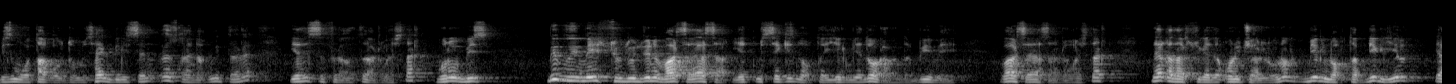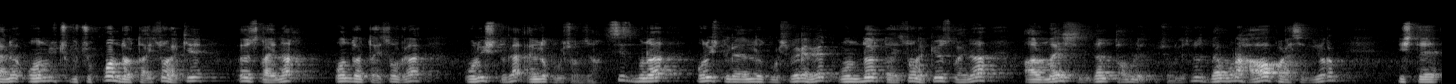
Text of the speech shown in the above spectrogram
bizim ortak olduğumuz her bir hissenin öz kaynak miktarı 7.06 arkadaşlar. Bunu biz bir büyümeyi sürdürdüğünü varsayarsak 78.27 oranında büyümeyi varsayarsak arkadaşlar ne kadar sürede 13 aylık olur? 1.1 yıl yani 13,5-14 ay sonraki öz kaynak 14 ay sonra 13 lira 50 kuruş olacak. Siz buna 13 lira 50 kuruş vererek 14 ay sonraki öz kaynağı almayı şimdiden kabul etmiş oluyorsunuz. Ben buna hava parası diyorum. İşte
